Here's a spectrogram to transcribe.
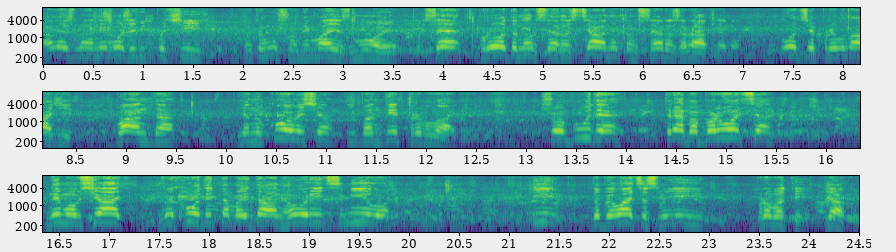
але ж вона не може відпочити, тому що немає змоги. Все продано, все розтягнуто, все розграблено. Отже, при владі банда Януковича і бандит при владі. Що буде, треба боротися, не мовчати, виходить на Майдан, говорить сміло і добиватися своєї правоти. Дякую.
